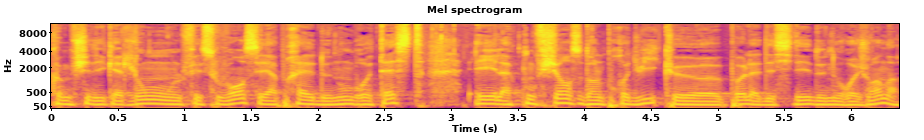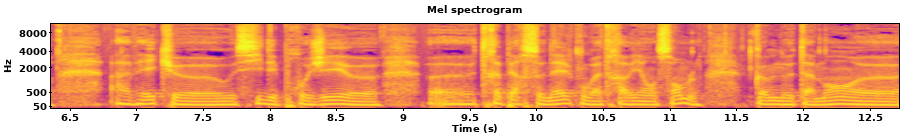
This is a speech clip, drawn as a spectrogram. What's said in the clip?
comme chez Decathlon, on le fait souvent, c'est après de nombreux tests et la confiance dans le produit que Paul a décidé de nous rejoindre, avec aussi des projets euh, euh, très personnels qu'on va travailler ensemble, comme notamment euh,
